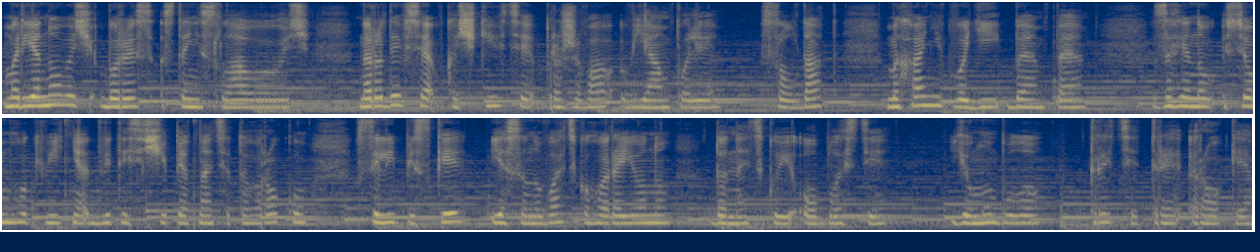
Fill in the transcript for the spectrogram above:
Мар'янович Борис Станіславович народився в Качківці, проживав в Ямполі. Солдат, механік водій БМП. Загинув 7 квітня 2015 року в селі Піски Ясинувацького району Донецької області. Йому було 33 роки.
